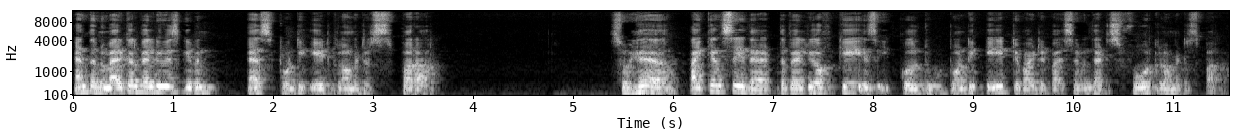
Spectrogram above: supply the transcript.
And the numerical value is given as 28 kilometers per hour. So here I can say that the value of k is equal to 28 divided by 7 that is 4 kilometers per hour.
